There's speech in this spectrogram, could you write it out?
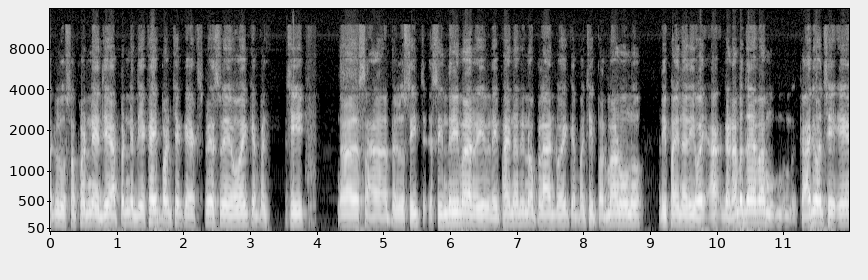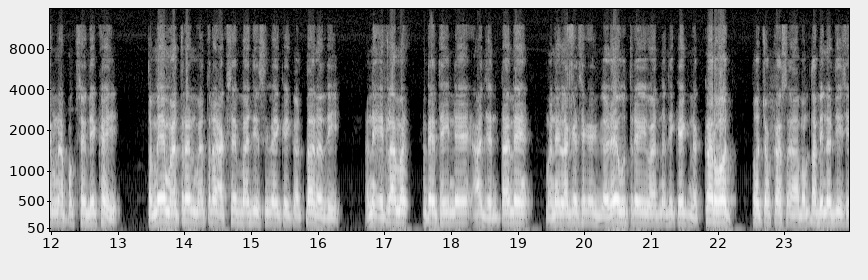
એટલું સફળ ને જે આપણને દેખાય પણ છે કે એક્સપ્રેસ વે હોય કે પછી પેલું સિંદરીમાં રિફાઇનરીનો પ્લાન્ટ હોય કે પછી પરમાણુનું રિફાઇનરી હોય, આ ઘણા બધા એવા કાર્યો છે એ એમના પક્ષે દેખાય. તમે માત્ર ને માત્ર આક્ષેપબાજી સિવાય કંઈ કરતા નથી. અને એટલા માટે થઈને આ જનતાને મને લાગે છે કે ગળે ઉતરે એવી વાત નથી. કંઈક નક્કર હોત તો ચોક્કસ મમતા બેનર્જી છે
